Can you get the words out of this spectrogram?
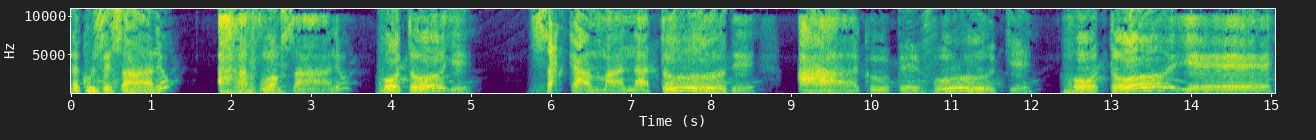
900 살이요? 아프암살이요? 호떡이 사카마나 뚜디 아구 배부지 호떡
